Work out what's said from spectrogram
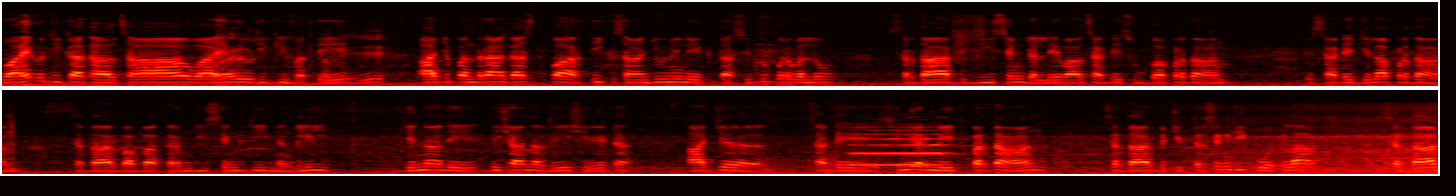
ਵਾਹਿਗੁਰੂ ਜੀ ਕਾ ਖਾਲਸਾ ਵਾਹਿਗੁਰੂ ਜੀ ਕੀ ਫਤਿਹ। ਅੱਜ 15 ਅਗਸਤ ਭਾਰਤੀ ਕਿਸਾਨ ਯੂਨੀਅਨ ਏਕਤਾ ਸਿੱਧੂਪੁਰ ਵੱਲੋਂ ਸਰਦਾਰ ਜਗਜੀਤ ਸਿੰਘ ਡੱਲੇਵਾਲ ਸਾਡੇ ਸੂਬਾ ਪ੍ਰਧਾਨ ਤੇ ਸਾਡੇ ਜ਼ਿਲ੍ਹਾ ਪ੍ਰਧਾਨ ਸਰਦਾਰ ਬਾਬਾ ਕਰਮਜੀਤ ਸਿੰਘ ਜੀ ਨੰਗਲੀ ਜਿਨ੍ਹਾਂ ਦੇ ਦਿਸ਼ਾ ਨਿਰਦੇਸ਼ ਹੇਠ ਅੱਜ ਸਾਡੇ ਸੀਨੀਅਰ ਮੀਤ ਪ੍ਰਧਾਨ ਸਰਦਾਰ ਬਚਿੱਤਰ ਸਿੰਘ ਜੀ ਕੋਟਲਾ ਸਰਦਾਰ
